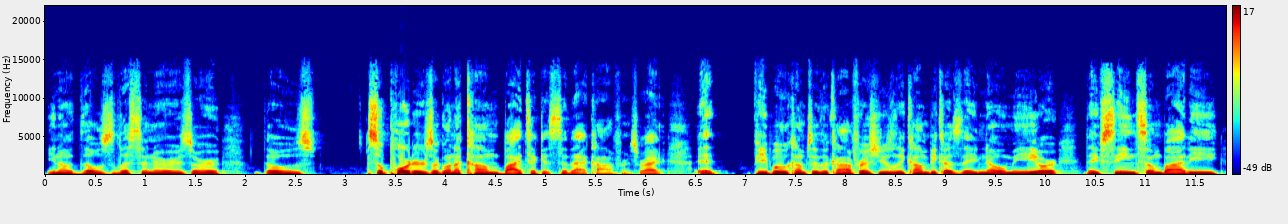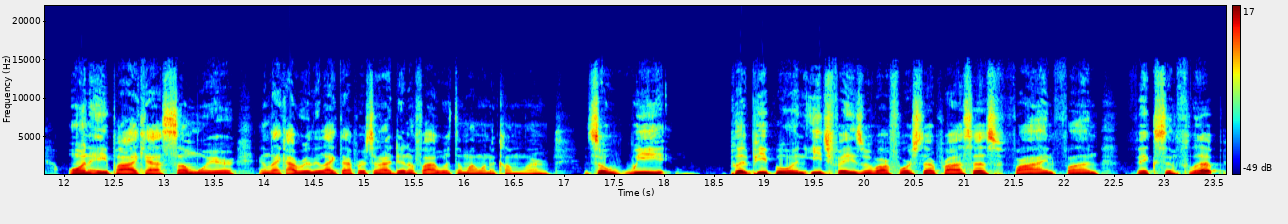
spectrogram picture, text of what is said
you know those listeners or those supporters are going to come buy tickets to that conference right? It people who come to the conference usually come because they know me or they've seen somebody on a podcast somewhere and like I really like that person, I identify with them, I want to come learn. So we put people in each phase of our four step process find, fun, fix, and flip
